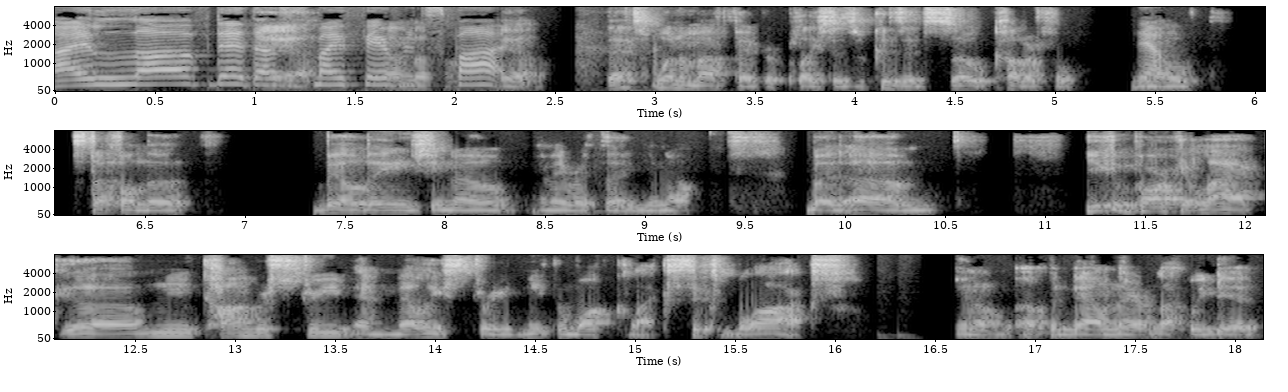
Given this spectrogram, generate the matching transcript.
I loved it. That's Yeah, my favorite spot. Yeah, that's one of my favorite places because it's so colorful. You Yeah. know, stuff on the buildings, you know, and everything, you know. But um, you can park at like um, Congress Street and Nellie Street, and you can walk like six blocks, you know, up and down there like we did.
